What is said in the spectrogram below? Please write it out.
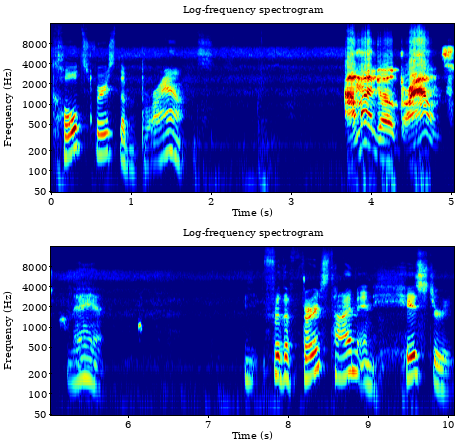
Colts versus the Browns. I'm gonna go Browns. Man, for the first time in history,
